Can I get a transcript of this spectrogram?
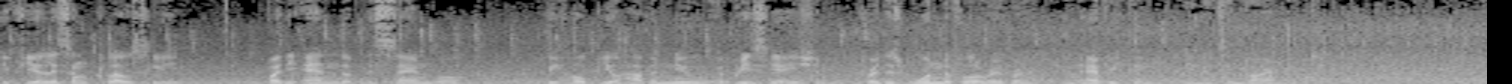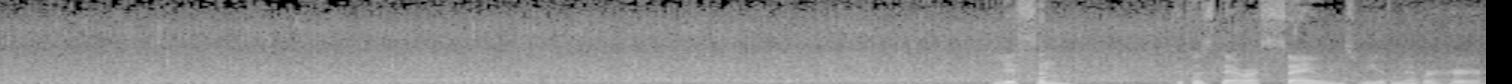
If you listen closely, by the end of this sound walk, we hope you'll have a new appreciation for this wonderful river and everything in its environment. Listen, because there are sounds we have never heard.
